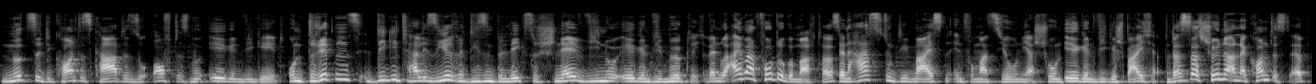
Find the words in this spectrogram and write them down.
nutze die Konteskarte so oft es nur irgendwie geht. Und drittens, digitalisiere diesen Beleg so schnell wie nur irgendwie möglich. Wenn du einmal ein Foto gemacht hast, dann hast du die meisten Informationen ja schon irgendwie gespeichert. Und das ist das Schöne an der Contest-App.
